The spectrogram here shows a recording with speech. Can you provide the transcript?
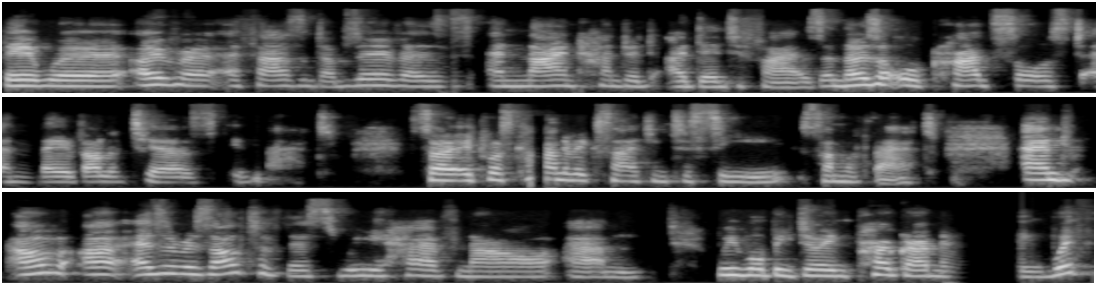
There were over a thousand observers and 900 identifiers, and those are all crowdsourced and they're volunteers in that. So it was kind of exciting to see some of that. And our, our, as a result of this, we have now, um, we will be doing programming with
